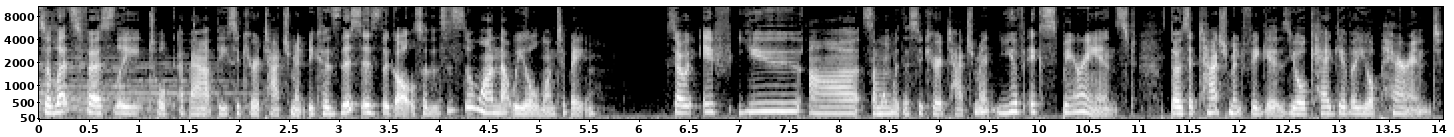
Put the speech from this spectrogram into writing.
So let's firstly talk about the secure attachment because this is the goal. So this is the one that we all want to be. So, if you are someone with a secure attachment, you've experienced those attachment figures, your caregiver, your parent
